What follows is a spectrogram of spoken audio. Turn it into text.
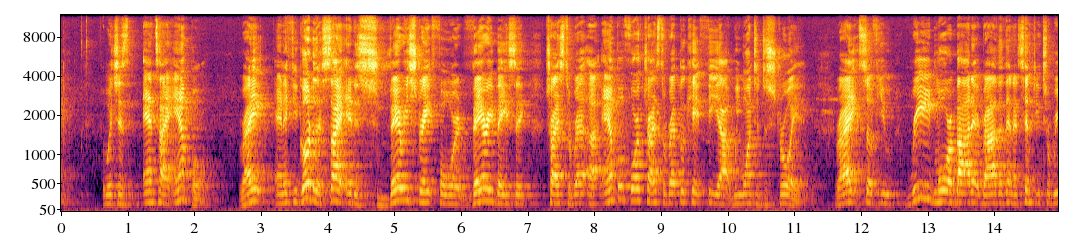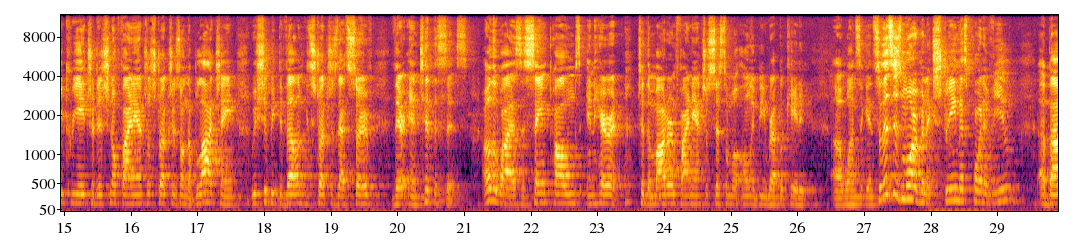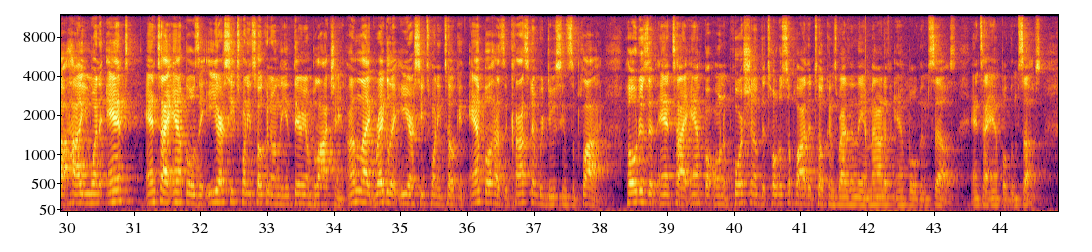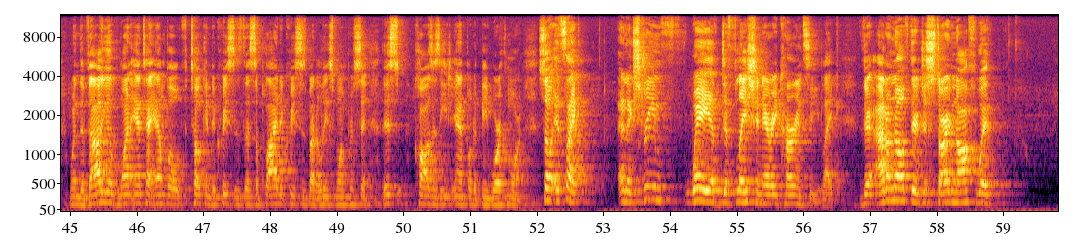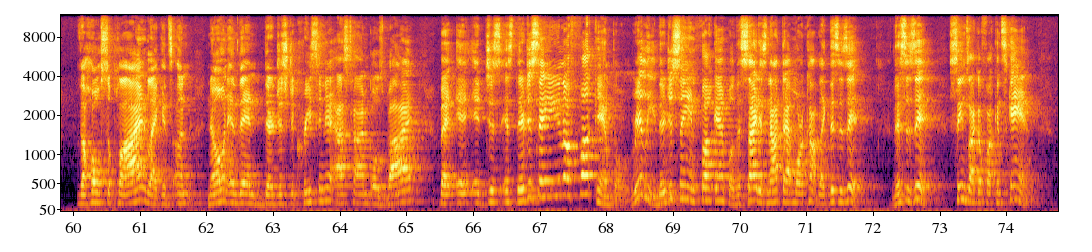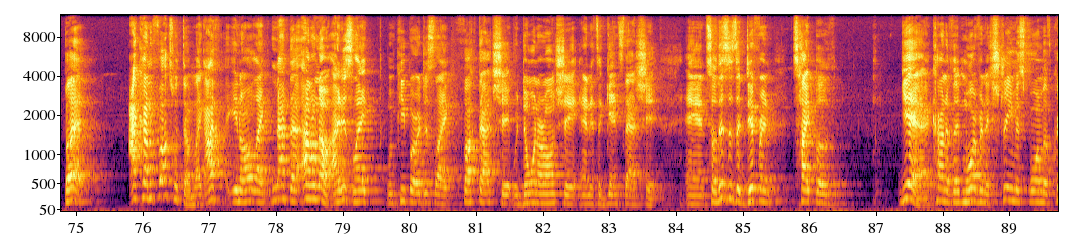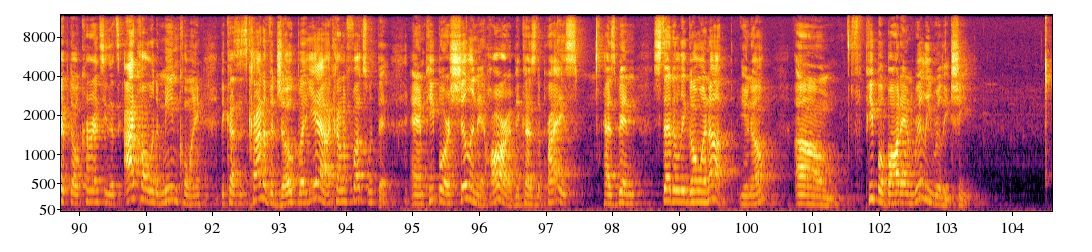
which is anti-ample, right? And if you go to their site, it is very straightforward, very basic. Tries to uh, Ampleforth tries to replicate fiat. We want to destroy it, right? So if you read more about it rather than attempting to recreate traditional financial structures on the blockchain, we should be developing structures that serve their antithesis. Otherwise, the same problems inherent to the modern financial system will only be replicated uh, once again. So this is more of an extremist point of view about how you want to ant anti-ample is an ERC20 token on the Ethereum blockchain. Unlike regular ERC20 token, ample has a constant reducing supply. Holders of anti-ample own a portion of the total supply of the tokens rather than the amount of ample themselves, anti-ample themselves. When the value of one anti-ample token decreases, the supply decreases by at least 1%. This causes each ample to be worth more. So it's like an extreme way of deflationary currency. Like I don't know if they're just starting off with the whole supply, like it's unknown, and then they're just decreasing it as time goes by. But it, it just is they're just saying, you know, fuck Ample. Really, they're just saying fuck Ample. The site is not that more comp. Like this is it. This is it. Seems like a fucking scam. But I kind of fucks with them. Like I, you know, like not that I don't know. I just like when people are just like, fuck that shit. We're doing our own shit, and it's against that shit. And so this is a different type of, yeah, kind of a more of an extremist form of cryptocurrency. That's I call it a meme coin because it's kind of a joke, but yeah, I kind of fucks with it. And people are shilling it hard because the price has been steadily going up. You know, um, people bought in really, really cheap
